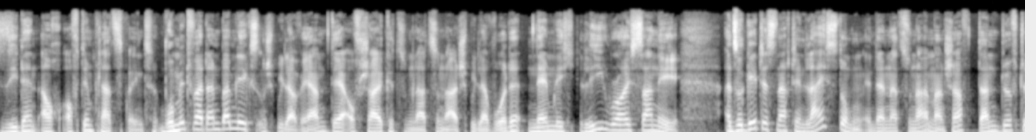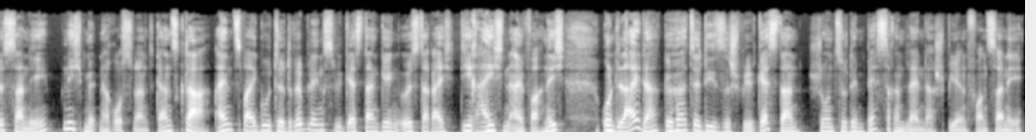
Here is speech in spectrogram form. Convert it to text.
sie denn auch auf den Platz bringt. Womit wir dann beim nächsten Spieler wären, der auf Schalke zum Nationalspieler wurde, nämlich Leroy Sané. Also geht es nach den Leistungen in der Nationalmannschaft, dann dürfte Sané nicht mit nach Russland, ganz klar. Ein, zwei gute Dribblings wie gestern gegen Österreich, die reichen einfach nicht. Und leider gehörte dieses Spiel gestern schon zu den besseren Länderspielen von Sané.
